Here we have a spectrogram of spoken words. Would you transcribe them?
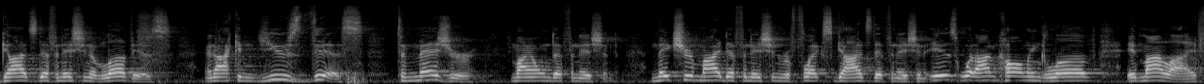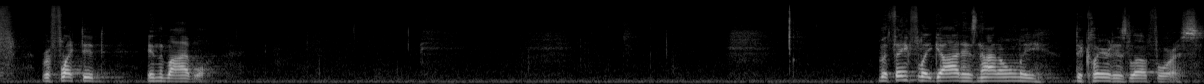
God's definition of love is. And I can use this to measure my own definition. Make sure my definition reflects God's definition. Is what I'm calling love in my life reflected in the Bible? But thankfully, God has not only declared his love for us,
